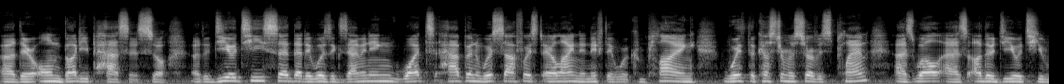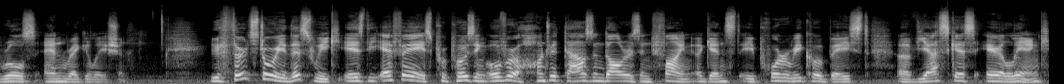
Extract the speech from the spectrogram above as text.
uh, their own buddy passes. So uh, the DOT said that it was examining what happened with Southwest Airline and if they were complying with the customer service plan as well as other DOT rules and regulation. Your third story this week is the FAA is proposing over $100,000 in fine against a Puerto Rico based uh, Vieques Airlink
